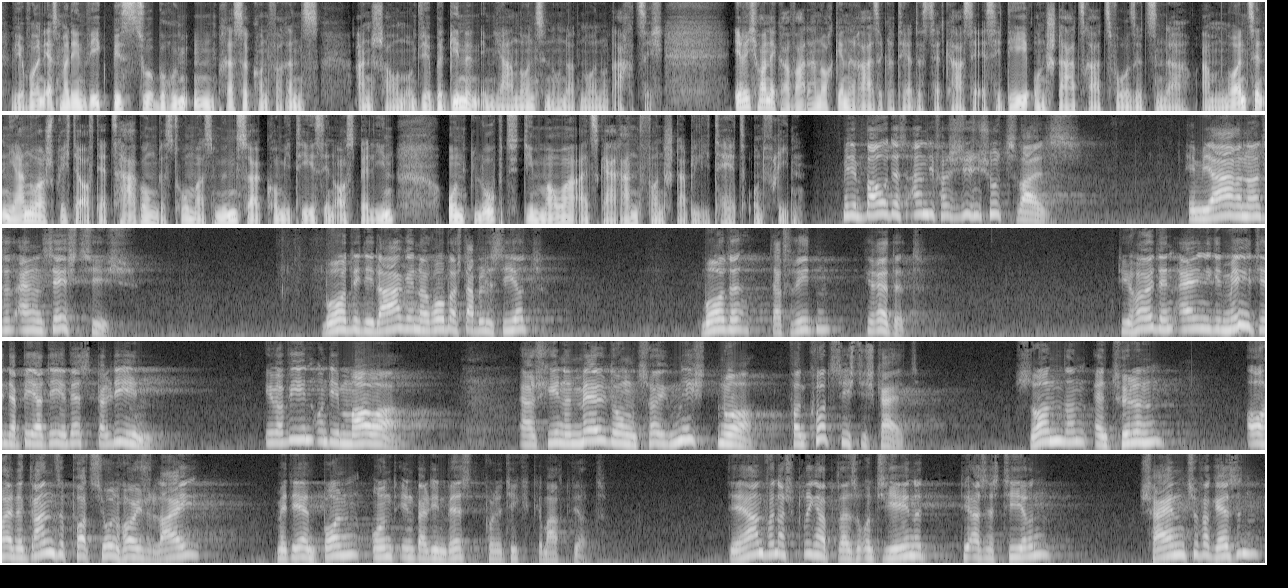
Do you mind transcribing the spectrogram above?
Wir wollen erstmal den Weg bis zur berühmten Pressekonferenz anschauen und wir beginnen im Jahr 1989. Erich Honecker war da noch Generalsekretär des ZKs der SED und Staatsratsvorsitzender. Am 19. Januar spricht er auf der Tagung des Thomas-Münzer-Komitees in Ostberlin und lobt die Mauer als Garant von Stabilität und Frieden. Mit dem Bau des antifaschistischen Schutzwalls im Jahre 1961 wurde die Lage in Europa stabilisiert, wurde der Frieden gerettet die heute in einigen Medien der BRD in West-Berlin über Wien und die Mauer erschienen Meldungen zeugen nicht nur von Kurzsichtigkeit, sondern enthüllen auch eine ganze Portion Heuchelei, mit der in Bonn und in Berlin-West Politik gemacht wird. Die Herren von der Springerpresse und jene, die assistieren, scheinen zu vergessen,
